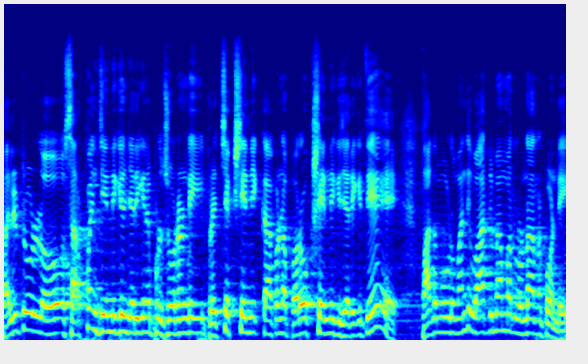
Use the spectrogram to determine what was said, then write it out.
పల్లెటూళ్ళలో సర్పంచ్ ఎన్నికలు జరిగినప్పుడు చూడండి ప్రత్యక్ష ఎన్నిక కాకుండా పరోక్ష ఎన్నిక జరిగితే పదమూడు మంది వార్డు మెంబర్లు ఉన్నారనుకోండి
